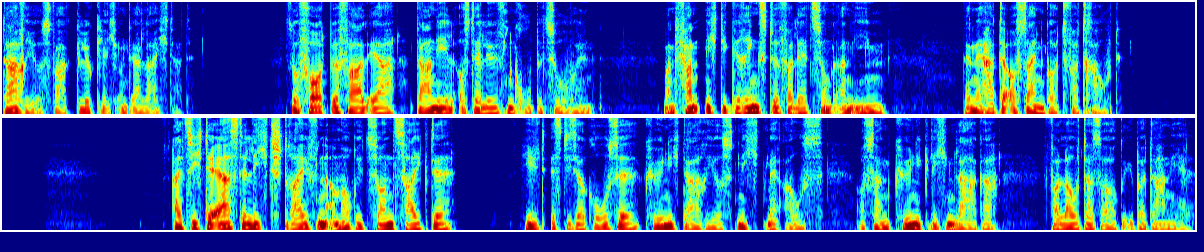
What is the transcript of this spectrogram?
Darius war glücklich und erleichtert. Sofort befahl er, Daniel aus der Löwengrube zu holen. Man fand nicht die geringste Verletzung an ihm, denn er hatte auf seinen Gott vertraut. Als sich der erste Lichtstreifen am Horizont zeigte, hielt es dieser große König Darius nicht mehr aus auf seinem königlichen Lager vor lauter Sorge über Daniel.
